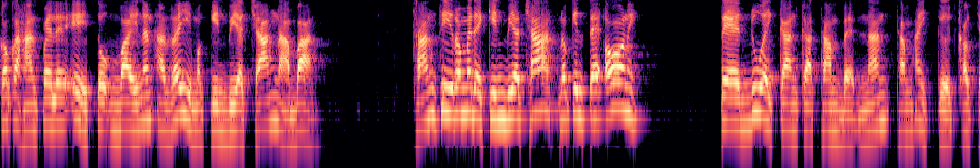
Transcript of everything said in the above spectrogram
ก็ก็หันไปเลย เอ๊ะโต๊ะใบนั้นอะไรมากินเบียร์ช้างหน้าบ้าน ทั้งที่เราไม่ได้กินเบียร์ช้าง เรากินแต่อ้อนี่ แต่ด้วยการกระทำแบบนั้นทำให้เกิดเข้าใจ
